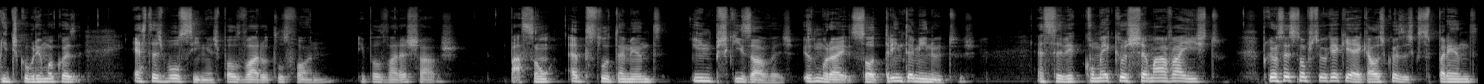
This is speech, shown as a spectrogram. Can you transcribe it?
e descobri uma coisa estas bolsinhas para levar o telefone e para levar as chaves pá, são absolutamente impesquisáveis. Eu demorei só 30 minutos a saber como é que eu chamava a isto. Porque eu não sei se estão a perceber o que é que é. Aquelas coisas que se prende.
